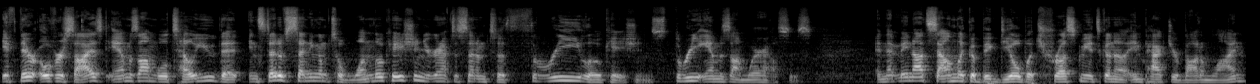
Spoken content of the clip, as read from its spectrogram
If they're oversized, Amazon will tell you that instead of sending them to one location, you're to have to send them to three locations, three Amazon warehouses. And that may not sound like a big deal, but trust me, it's going to impact your bottom line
